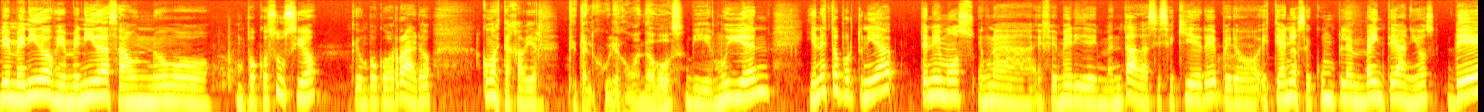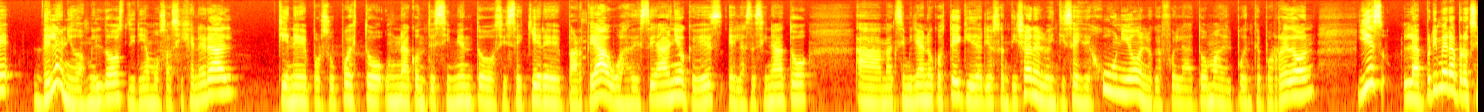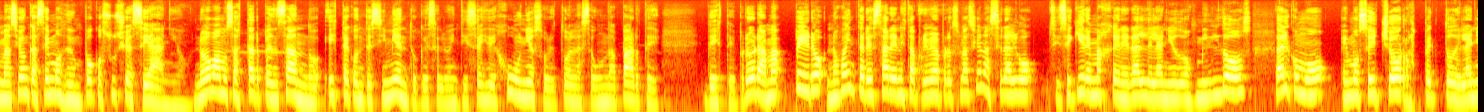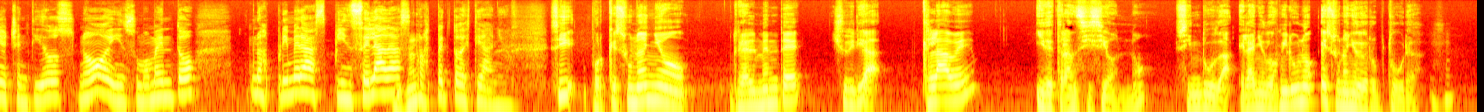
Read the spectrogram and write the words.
Bienvenidos, bienvenidas a un nuevo un poco sucio, que un poco raro. ¿Cómo estás, Javier? ¿Qué tal, Julia? ¿Cómo andas vos? Bien, muy bien. Y en esta oportunidad tenemos una efeméride inventada, si se quiere, pero este año se cumplen 20 años de, del año 2002, diríamos así general. Tiene, por supuesto, un acontecimiento, si se quiere, parteaguas de ese año, que es el asesinato a Maximiliano Costec y Darío Santillán el 26 de junio, en lo que fue la toma del puente Porredón. Y es la primera aproximación que hacemos de un poco sucio ese año. No vamos a estar pensando este acontecimiento, que es el 26 de junio, sobre todo en la segunda parte de este programa, pero nos va a interesar en esta primera aproximación hacer algo, si se quiere, más general del año 2002, tal como hemos hecho respecto del año 82, ¿no? Y en su momento, unas primeras pinceladas respecto de este año. Sí, porque es un año realmente, yo diría, clave y de transición, ¿no? Sin duda, el año 2001 es un año de ruptura,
